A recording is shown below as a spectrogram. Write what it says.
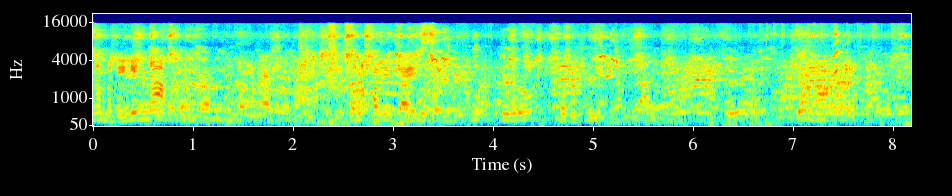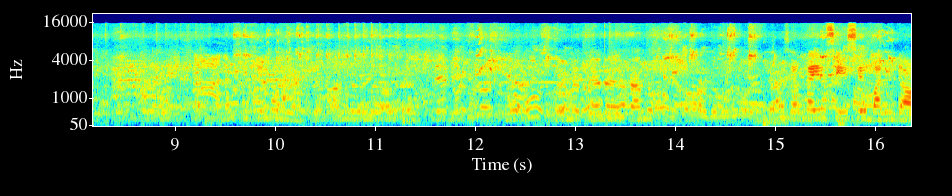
na malilim na. Dito na kami guys. Pero, magigilin na. Saan tayo sisiyo ba nito?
